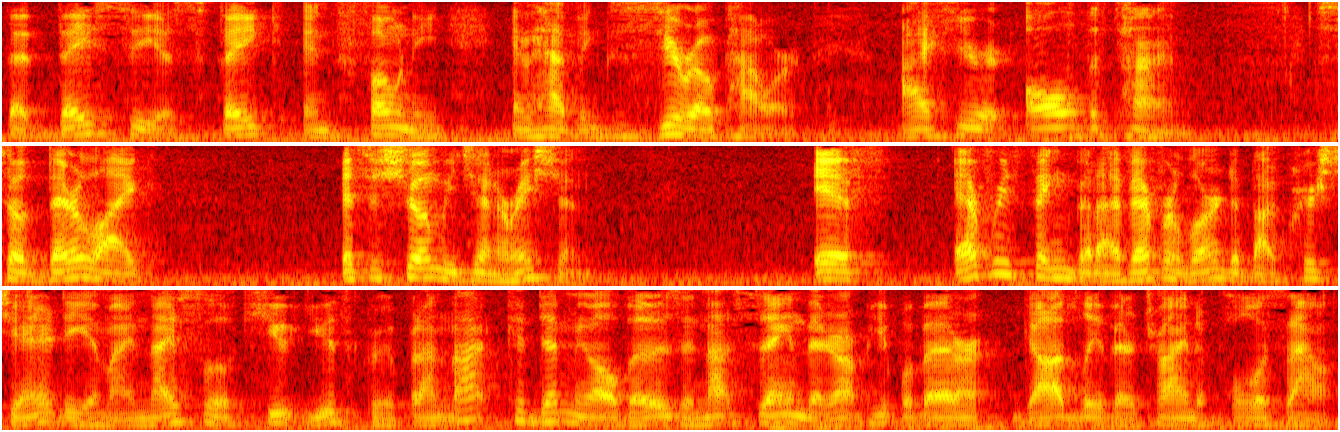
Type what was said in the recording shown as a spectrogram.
that they see as fake and phony and having zero power. I hear it all the time. So they're like, it's a show me generation. If everything that I've ever learned about Christianity in my nice little cute youth group, and I'm not condemning all those and not saying there aren't people that aren't godly that are trying to pull us out.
